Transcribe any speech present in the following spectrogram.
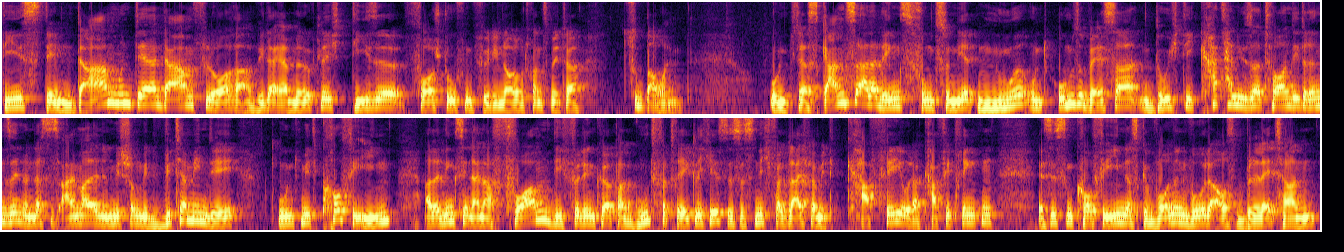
die es dem Darm und der Darmflora wieder ermöglicht, diese Vorstufen für die Neurotransmitter zu bauen. Und das Ganze allerdings funktioniert nur und umso besser durch die Katalysatoren, die drin sind. Und das ist einmal eine Mischung mit Vitamin D und mit Koffein, allerdings in einer Form, die für den Körper gut verträglich ist. Es ist nicht vergleichbar mit Kaffee oder Kaffee trinken. Es ist ein Koffein, das gewonnen wurde aus Blättern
